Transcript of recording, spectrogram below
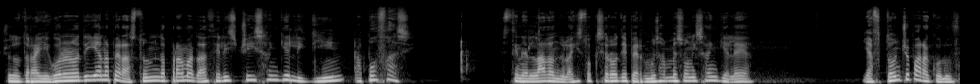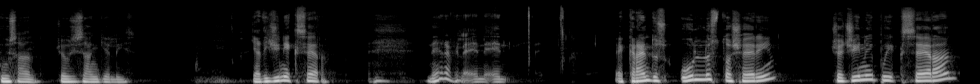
Και το τραγικό είναι ότι για να περαστούν τα πράγματα θέλεις και εισαγγελική απόφαση. Στην Ελλάδα τουλάχιστον ξέρω ότι περνούσαν μέσω εισαγγελέα. Γι' αυτόν και παρακολουθούσαν και τους εισαγγελείς. Γιατί εκείνοι ξέραν. Ναι, ρε φίλε. ε, ε, Εκράνε τους ούλους στο sharing και εκείνοι που ξέραν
